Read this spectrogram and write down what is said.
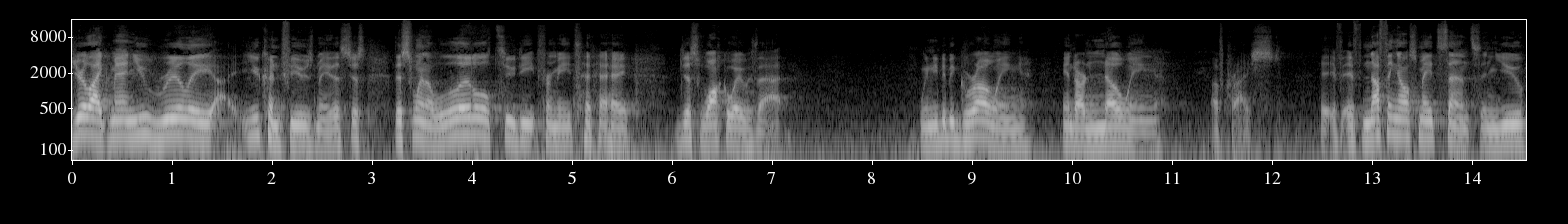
you're like, man, you really, you confused me. This just, this went a little too deep for me today. Just walk away with that. We need to be growing in our knowing of Christ. If, if nothing else made sense and you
